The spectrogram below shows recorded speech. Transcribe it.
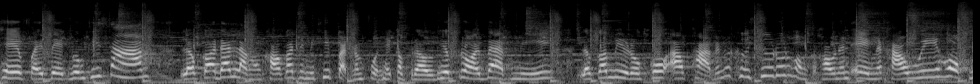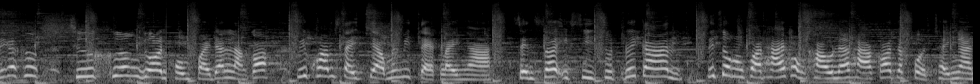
เท่ๆไฟเบรกดวงที่ 3 แล้วก็ด้านหลังของเขาก็จะมีที่ปัดน้ำฝนให้กับเราเรียบร้อยแบบนี้ แล้วก็มีโลโก้อัลพานั่นก็คือชื่อรุ่นของเขานั่นเองนะคะ V6 นี่ก็คือชื่อเครื่องยนต์โคมไฟด้านหลังก็มีความใสแจ๋วไม่มีแตกลายงา เซ็นเซอร์อีก 4 จุดด้วยกัน ในส่วนของฝาท้ายของเขานะคะ ก็จะเปิดใช้งาน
